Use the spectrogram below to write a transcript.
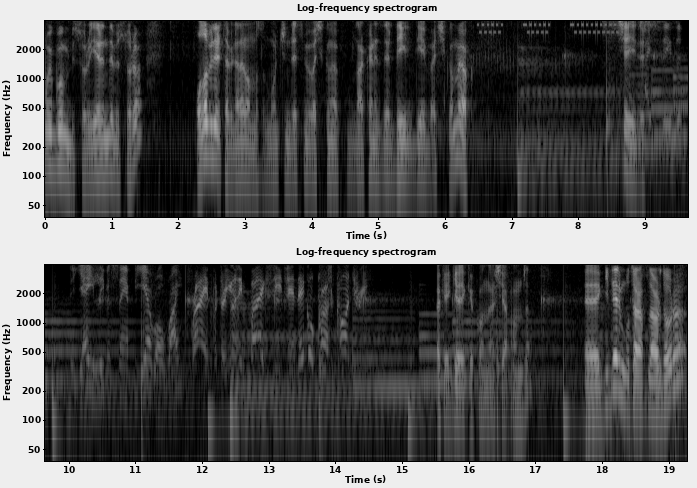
uygun bir soru. Yerinde bir soru. Olabilir tabii neden olmasın. Bunun için resmi bir açıklama yok. Bunlar kan izleri değil diye bir açıklama yok. Caesar, the Yay leaving San Fierro, right? Right, but they're using bikes, CJ, and they go cross country. Okey gerek yok onları şey yapmamıza. Ee, gidelim bu taraflara doğru.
